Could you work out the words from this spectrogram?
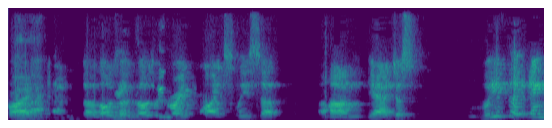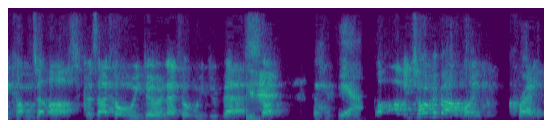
right. So those are those are great points, Lisa. Um, yeah, just leave the income to us because that's what we do and that's what we do best. So, yeah. Well, Javi, talk about like credit.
